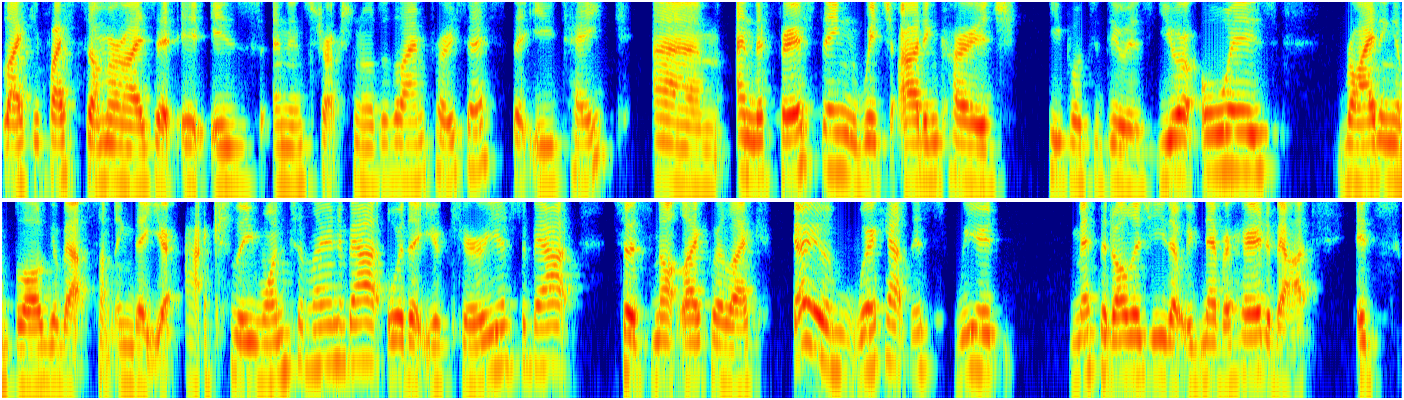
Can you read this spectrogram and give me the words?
like if I summarize it, it is an instructional design process that you take. Um, and the first thing which I'd encourage people to do is you're always writing a blog about something that you actually want to learn about or that you're curious about. So it's not like we're like, go work out this weird methodology that we've never heard about. It's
